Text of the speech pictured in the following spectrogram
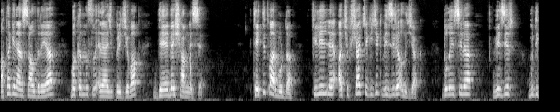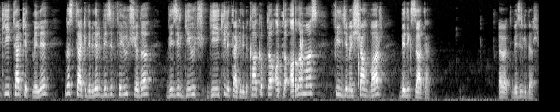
ata gelen saldırıya bakın nasıl enerjik bir cevap. D5 hamlesi. Tehdit var burada. Filiyle açıp şah çekecek veziri alacak. Dolayısıyla vezir bu dikeyi terk etmeli. Nasıl terk edebilir? Vezir F3 ya da vezir G3, G2 ile terk edebilir. Kalkıp da atı alamaz. Fil C5 şah var dedik zaten. Evet vezir gider.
